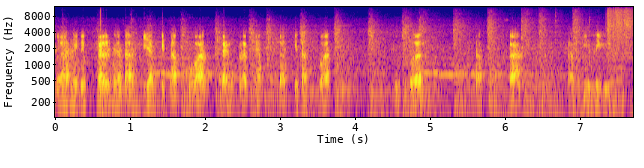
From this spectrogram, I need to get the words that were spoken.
dan ini filenya tadi yang kita buat template yang sudah kita buat. Dubet kita buka kita pilih.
